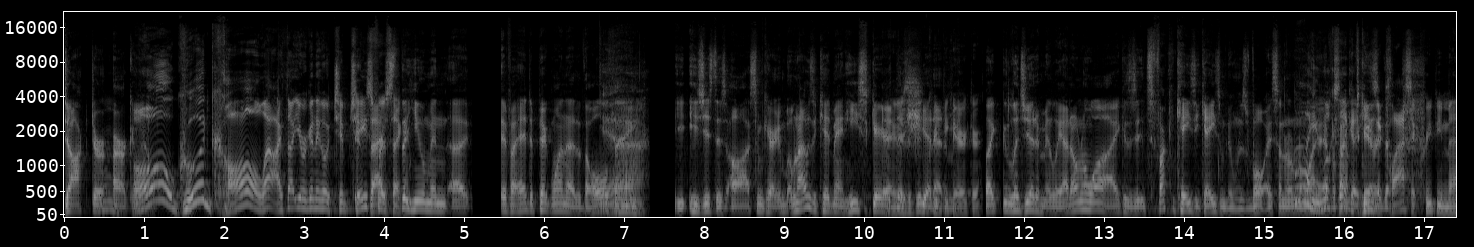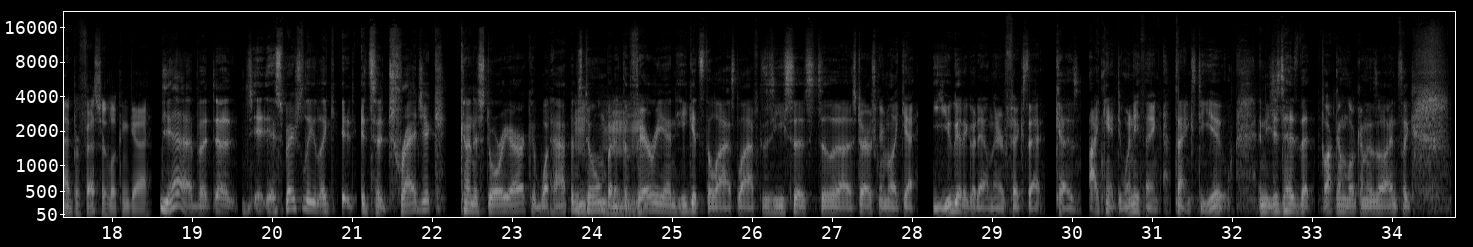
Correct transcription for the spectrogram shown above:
Doctor Arkeville. Oh, good call. Wow, I thought you were gonna go Chip Chase That's for a second. the human. Uh, if I had to pick one out of the whole Yeah. thing, he's just this awesome character. But when I was a kid, man, he yeah, scared he the a good shit out of me. character. Like legitimately, I don't know why, because it's fucking Casey Kasem doing his voice. I don't know Oh, why. he I looks like a, he's a classic creepy mad professor looking guy. Yeah, but uh, especially like it, it's a tragic kind of story arc of what happens to him. But at the Mhm. very end, he gets the last laugh because he says to uh, Starscream, like, "Yeah, you got to go down there and fix that because I can't do anything thanks to you." And he just has that fucking look in his eye. It's like,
